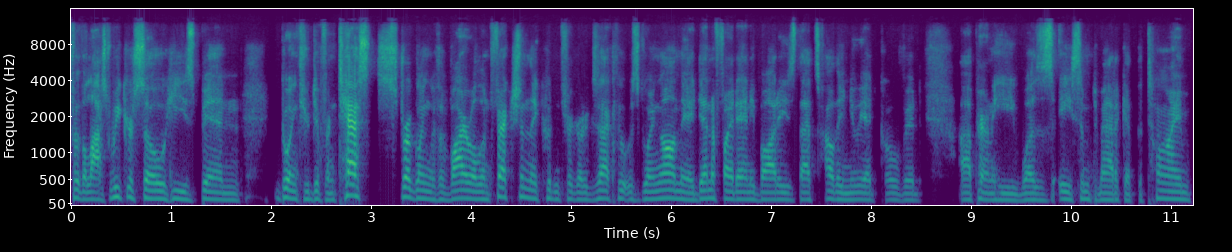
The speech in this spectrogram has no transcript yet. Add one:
for the last week or so, he's been going through different tests, struggling with a viral infection. They couldn't figure out exactly what was going on. They identified antibodies. That's how they knew he had COVID. Uh, apparently, he was asymptomatic at the time,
